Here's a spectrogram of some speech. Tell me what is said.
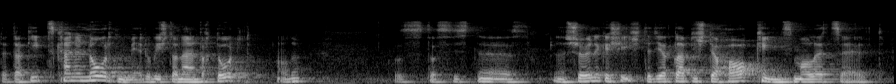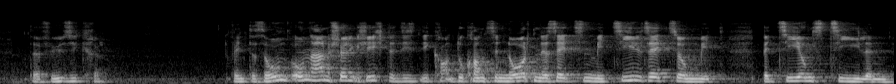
Da, da gibt es keinen Norden mehr, du bist dann einfach dort, oder? Das, das ist eine, eine schöne Geschichte, die hat, glaube ich, der Hawkins mal erzählt der Physiker. Ich finde das eine unheimlich schöne Geschichte. Die, die du kannst den Norden ersetzen mit Zielsetzung, mit Beziehungszielen,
